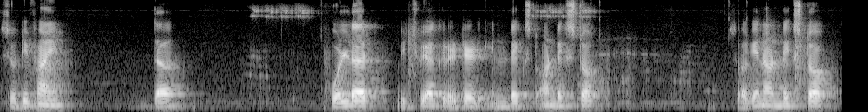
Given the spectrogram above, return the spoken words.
so define the folder which we have created in desk on desktop. So again on desktop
